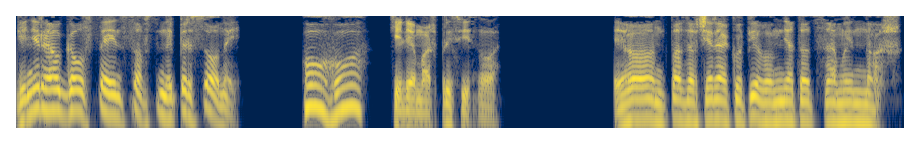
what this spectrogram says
Генерал Голстейн собственной персоной». «Ого!» — Хелема аж присвистнула. «И он позавчера купил у меня тот самый нож.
